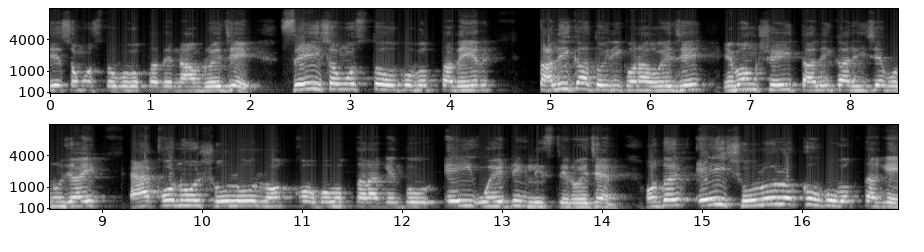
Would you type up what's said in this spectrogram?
যে সমস্ত উপভোক্তাদের নাম রয়েছে, সেই সমস্ত উপভোক্তাদের তালিকা তৈরি করা হয়েছে এবং সেই তালিকার হিসেব অনুযায়ী এখনও ষোলো লক্ষ উপভোক্তারা কিন্তু এই ওয়েটিং লিস্টে রয়েছেন। অতএব এই ষোলো লক্ষ উপভোক্তাকে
